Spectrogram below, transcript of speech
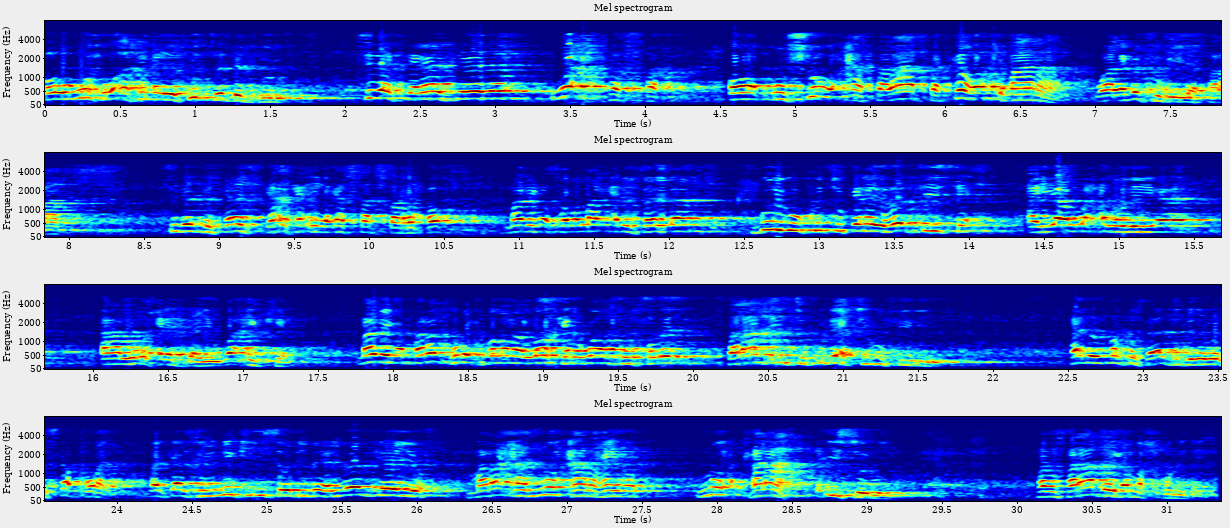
oo wuxuu akrinaya ku tadabburo sidaas daraaddeeda wax kasta oo khushuuca salaada ka hor imaanaa waa laga fogeeya salaada sida masaajidka halka in laga sharsharaxo nabiga sal allahu calay wasalam guriguu ku tukanayo hortiisa ayaa waxa weeyaan aan lagu xeladaayo waa inkir. Nabiga mara qurux badanoo loo kena waa duursaday salaada intuu ku dhex jiruu fiiriyey hadow markuu salaada guday waa iska furay. Markaasuu ninkii iisoo dhiibay loo geeyo. Mara aan nuucaan ahayno nuuc kalaa ha iisoo dhiibo tan salaada iga mashquuliday.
